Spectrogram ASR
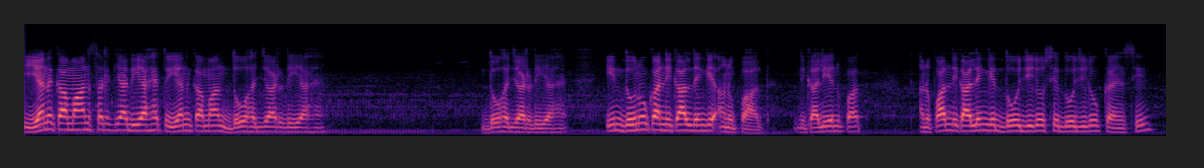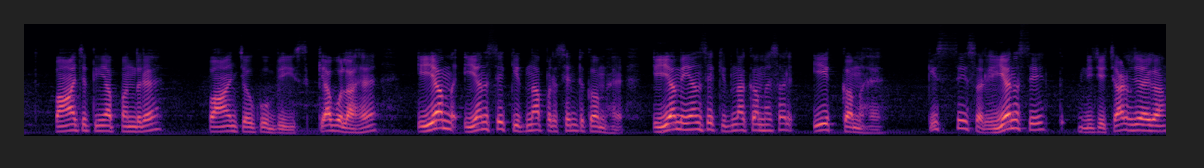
यन का मान सर क्या दिया है? तो यन का मान 2000 दिया है। 2000 दिया है। इन दोनों का निकाल देंगे अनुपात। निकालिए अनुपात। अनुपात निकालेंगे दो ज़ीरो से दो ज़ीरो कैंसिल। पाँच तिया पंद्रह, पाँच चौको बीस। क्या बोला है? एम एन से कितना परसेंट कम है? एम एन से कितना कम है सर? एक कम है। किससे सर? एन से नीचे चार हो जाएगा।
